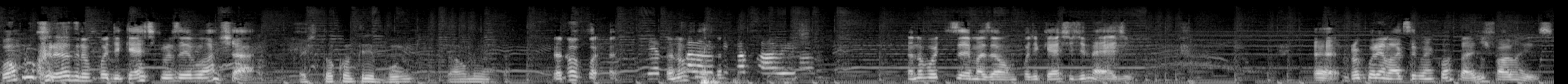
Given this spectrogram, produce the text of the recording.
Vão procurando no podcast que vocês vão achar. Eu estou contribuindo pra aumentar. Eu não, eu, não, eu não vou dizer, mas é um podcast de nerd. É, procurem lá que vocês vão encontrar, eles falam isso.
